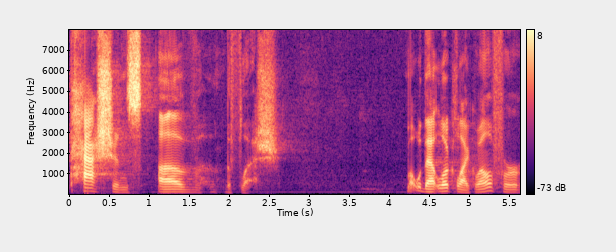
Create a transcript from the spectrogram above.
passions of the flesh. What would that look like? Well, for,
